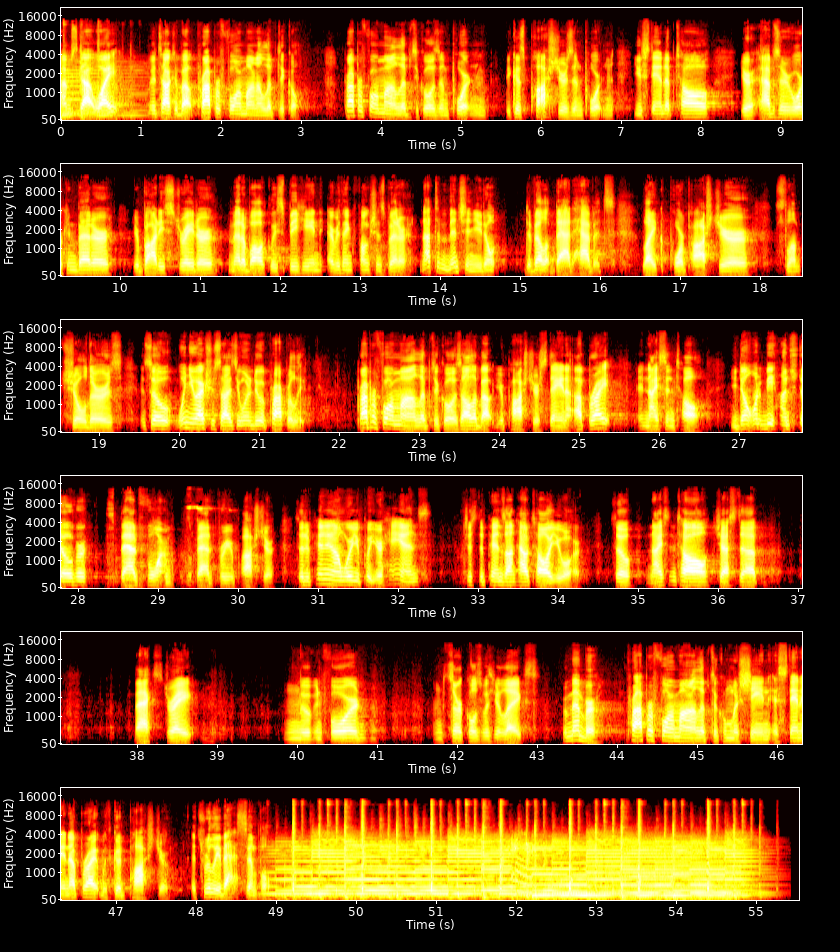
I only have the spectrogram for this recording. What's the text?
I'm Scott White. I'm going to talk about proper form on elliptical. Proper form on elliptical is important because posture is important. You stand up tall, your abs are working better, your body's straighter, metabolically speaking, everything functions better. Not to mention you don't develop bad habits like poor posture, slumped shoulders. And so when you exercise, you want to do it properly. Proper form on elliptical is all about your posture, staying upright and nice and tall. You don't want to be hunched over. It's bad form. It's bad for your posture. So depending on where you put your hands, just depends on how tall you are. So nice and tall, chest up, back straight, moving forward in circles with your legs. Remember, proper form on an elliptical machine is standing upright with good posture. It's really that simple.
